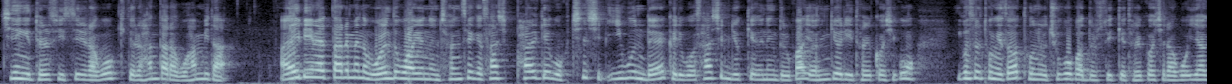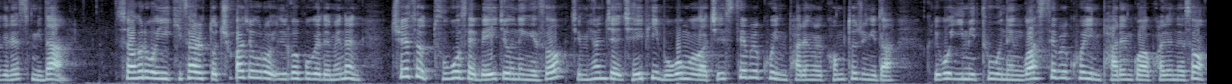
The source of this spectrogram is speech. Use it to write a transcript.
진행이 될 수 있으리라고 기대를 한다라고 합니다. IBM에 따르면 월드와이어는 전 세계 48개국 72군데 그리고 46개 은행들과 연결이 될 것이고 이것을 통해서 돈을 주고받을 수 있게 될 것이라고 이야기를 했습니다. 자, 그리고 이 기사를 또 추가적으로 읽어보게 되면은 최소 두 곳의 메이저 은행에서 지금 현재 JP 모건과 같이 스테이블 코인 발행을 검토 중이다. 그리고 이미 두 은행과 스테이블 코인 발행과 관련해서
